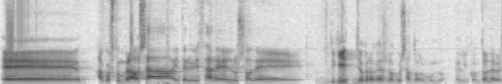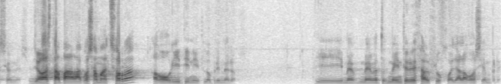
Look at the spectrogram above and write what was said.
Eh, acostumbrados a interiorizar el uso de Git, yo creo que es lo que usa todo el mundo, el control de versiones. Yo hasta para la cosa más chorra hago Git init lo primero y me, me, me interioriza el flujo, ya lo hago siempre.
